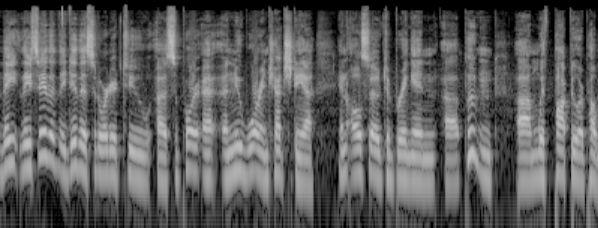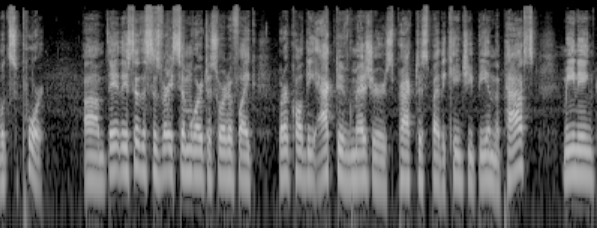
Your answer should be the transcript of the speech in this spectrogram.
they they say that they did this in order to uh, support a, a new war in Chechnya and also to bring in uh, Putin um, with popular public support. Um, they, they said this is very similar to sort of like what are called the active measures practiced by the KGB in the past, meaning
